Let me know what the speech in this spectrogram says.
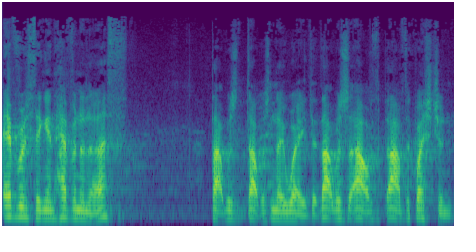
everything in heaven and earth, that was, that was no way. That, that was out of, out of the question.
